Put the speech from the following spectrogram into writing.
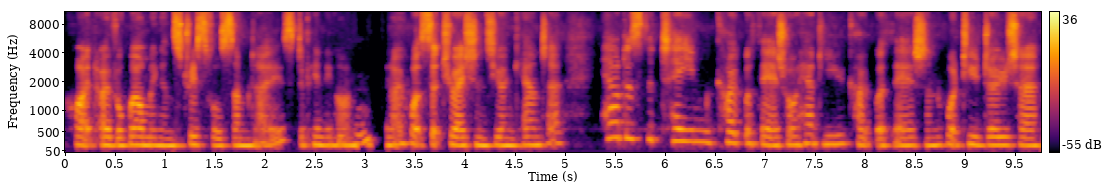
quite overwhelming and stressful some days, depending on mm-hmm. you know what situations you encounter. How does the team cope with that, or how do you cope with that, and what do you do to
